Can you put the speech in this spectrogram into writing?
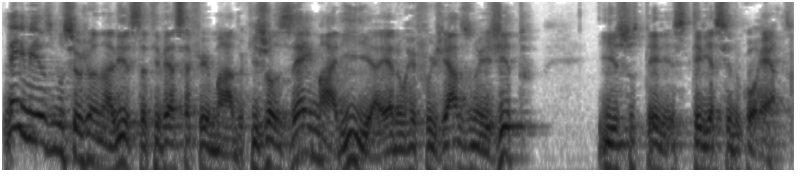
Nem mesmo se o jornalista tivesse afirmado que José e Maria eram refugiados no Egito, isso teria, teria sido correto.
